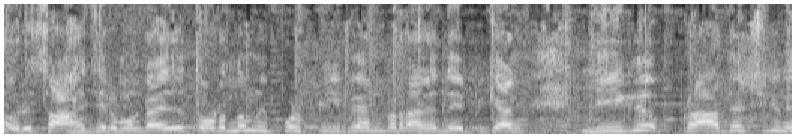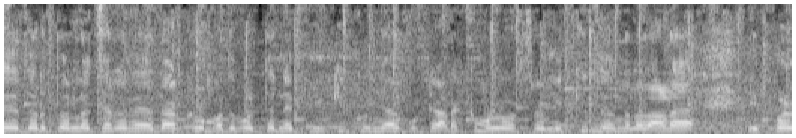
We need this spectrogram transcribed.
ഒരു സാഹചര്യമുണ്ടായത് തുടർന്നും ഇപ്പോൾ പി വി അൻവർ അനുനയിപ്പിക്കാൻ ലീഗ് പ്രാദേശിക നേതൃത്വമുള്ള ചില നേതാക്കളും അതുപോലെ തന്നെ പി കെ കുഞ്ഞാൽക്കുട്ടി അടക്കമുള്ളവർ ശ്രമിക്കുന്നു എന്നുള്ളതാണ് ഇപ്പോൾ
